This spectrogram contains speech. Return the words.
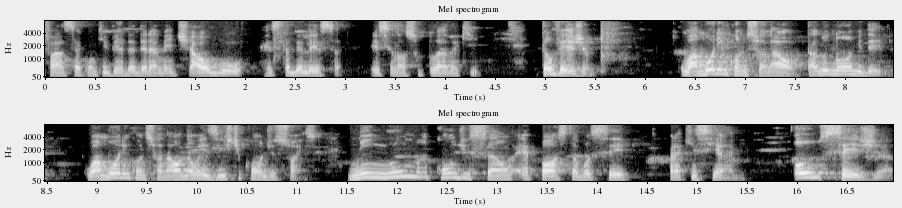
faça com que verdadeiramente algo restabeleça esse nosso plano aqui. Então veja, o amor incondicional está no nome dele. O amor incondicional não existe condições. Nenhuma condição é posta a você para que se ame. Ou seja,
